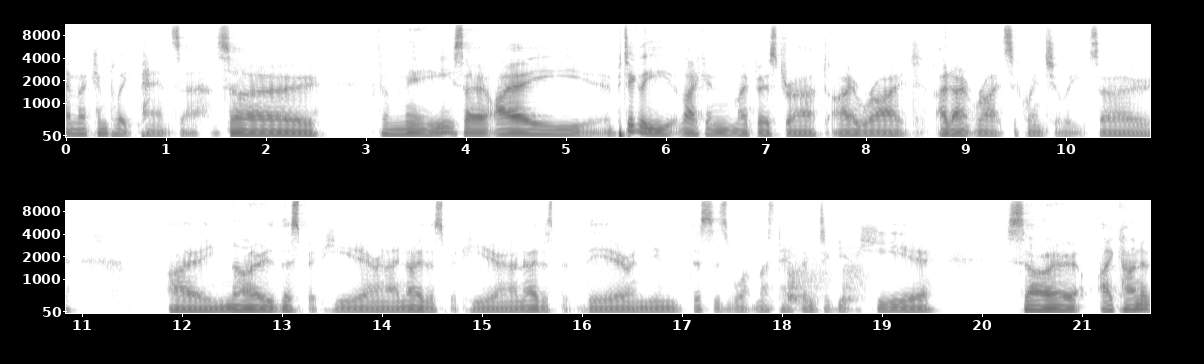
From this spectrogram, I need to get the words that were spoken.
am a complete pantser. So, for me, so I particularly like in my first draft, I write. I don't write sequentially. So, I know this bit here, and I know this bit here, and I know this bit there, and then this is what must happen to get here. So I kind of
